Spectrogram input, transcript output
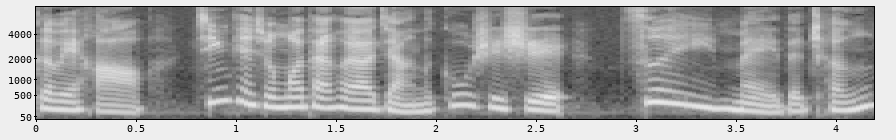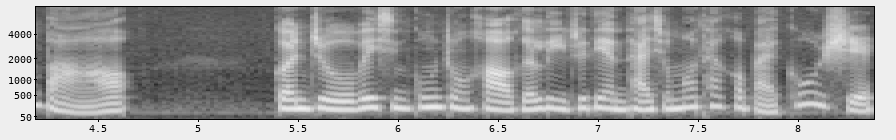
各位好，今天熊猫太后要讲的故事是《最美的城堡》。关注微信公众号和荔枝电台“熊猫太后摆故事”，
